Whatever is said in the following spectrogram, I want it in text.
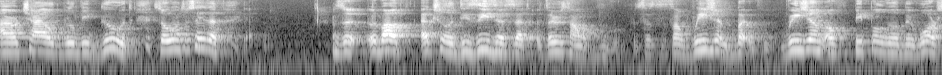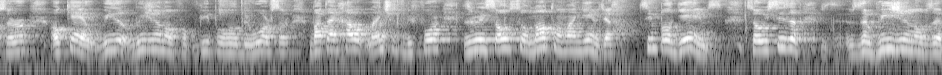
our child will be good. So we want to say that the, about actual diseases that there is some some vision, but vision of people will be worse. Okay, vision of people will be worse. But I have mentioned before, there is also not online games, just simple games. So we see that the vision of the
